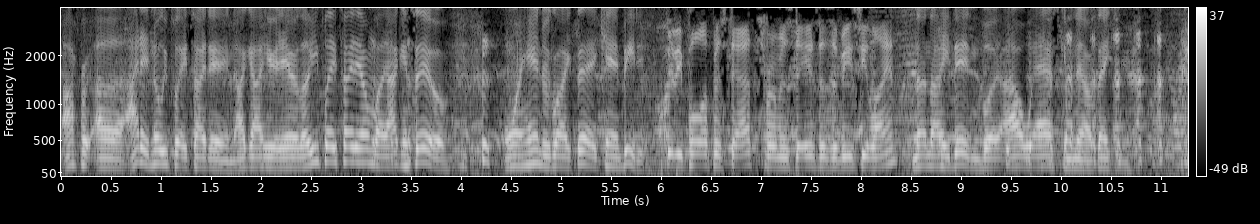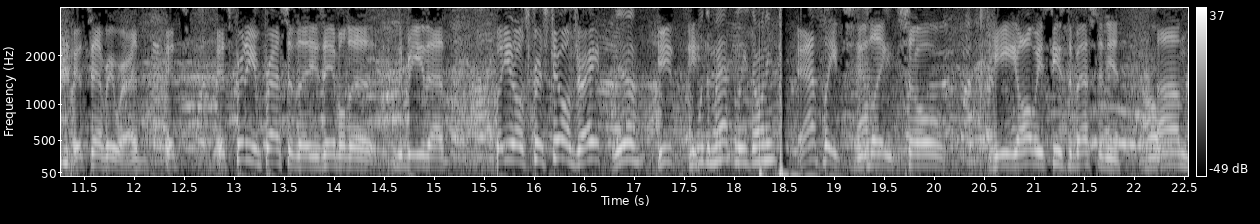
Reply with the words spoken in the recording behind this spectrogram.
I, I, for- uh, I didn't know he played tight end. I got here, they were like, he played tight end. I'm like, I can tell. One handers like that can't beat it. Did he pull up his stats from his days as a BC Lion? No, no, he didn't. But I will ask him now. Thank you. It's everywhere. It's it's pretty impressive that he's able to, to be that. But you know, it's Chris Jones, right? Yeah. He, he, with the athletes, don't he? Athletes. He's like so. He always sees the best in you. Um,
